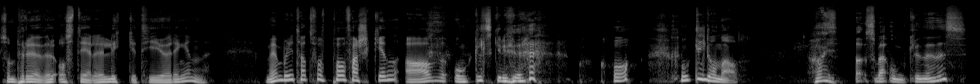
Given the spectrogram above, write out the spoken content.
som prøver å stjele lykketiøringen, men blir tatt på fersken av onkel Skrue og onkel Donald. Oi. Som er onkelen hennes?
